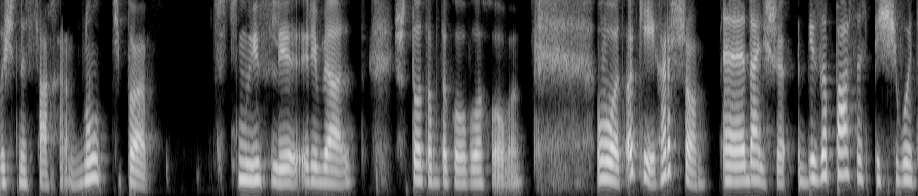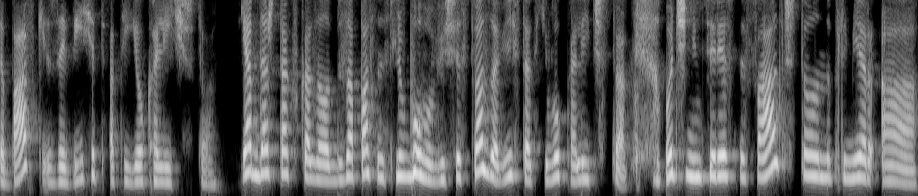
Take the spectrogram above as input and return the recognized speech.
обычно с сахаром. Ну, типа, в смысле, ребят, что там такого плохого? Вот, окей, хорошо. Э, дальше. Безопасность пищевой добавки зависит от ее количества. Я бы даже так сказала, безопасность любого вещества зависит от его количества. Очень интересный факт, что, например, а,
